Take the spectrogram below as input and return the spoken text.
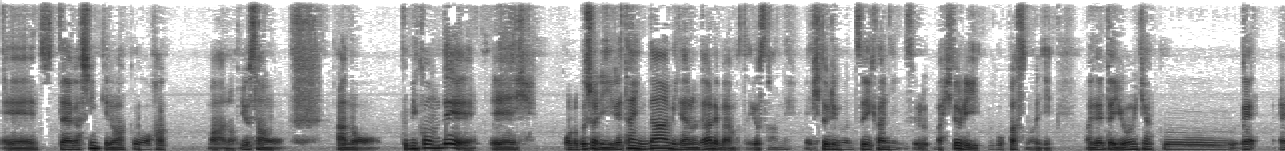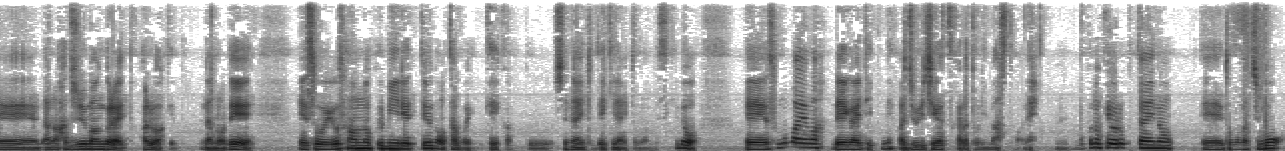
えー、自治体が新規の枠をは、まあ、あの、予算を、あの、組み込んで、えー、この部署に入れたいんだ、みたいなのであれば、また予算ね、一人分追加にする。まあ、一人動かすのに、まあ、だいたい400ね、えー、780万ぐらいあるわけなので、えー、そういう予算の組み入れっていうのを多分計画しないとできないと思うんですけど、えー、その場合は例外的にね、まあ、11月から取りますとかね、うん、僕の協力隊の、えー、友達も、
